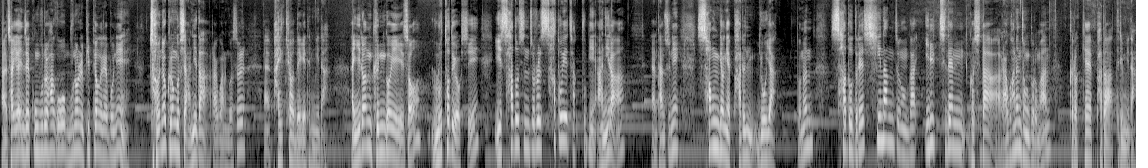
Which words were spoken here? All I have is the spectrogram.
아, 자기가 이제 공부를 하고 문헌을 비평을 해보니 전혀 그런 것이 아니다라고 하는 것을 밝혀내게 됩니다. 아, 이런 근거에 의해서 루터도 역시 이 사도신조를 사도의 작품이 아니라 단순히 성경의 바른 요약 또는 사도들의 신앙 증언과 일치된 것이다 라고 하는 정도로만 그렇게 받아들입니다.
